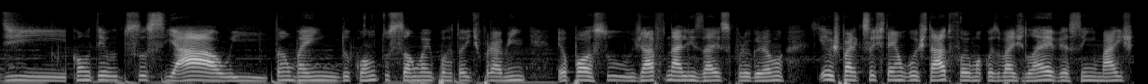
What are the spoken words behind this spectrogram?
de conteúdo social e também do quanto são é importante para mim, eu posso já finalizar esse programa. Eu espero que vocês tenham gostado, foi uma coisa mais leve assim, mais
